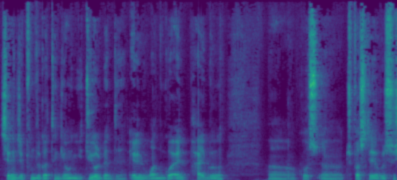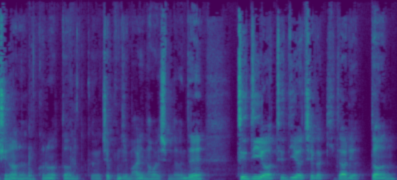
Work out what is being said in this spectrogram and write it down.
최근 제품들 같은 경우는 이 dual band L1과 L5 어, 그, 어, 주파수 대역을 수신하는 그런 어떤 그 제품들이 많이 나와 있습니다. 근데 드디어, 드디어 제가 기다렸던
